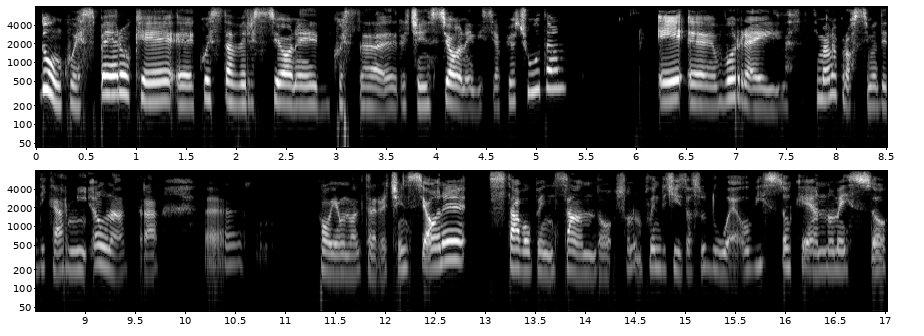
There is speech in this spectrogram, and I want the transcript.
Dunque, spero che eh, questa versione, questa recensione vi sia piaciuta e eh, vorrei la settimana prossima dedicarmi a un'altra, eh, poi a un'altra recensione stavo pensando, sono un po' indecisa su due, ho visto che hanno messo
